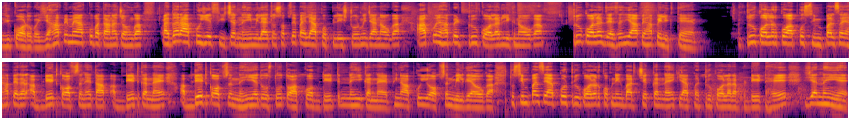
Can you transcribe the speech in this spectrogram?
रिकॉर्ड होगा। यहाँ पे मैं आपको बताना चाहूँगा, अगर आपको ये फीचर नहीं मिला है तो सबसे पहले आपको प्ले स्टोर में जाना होगा। आपको यहाँ पे ट्रू कॉलर लिखना होगा। ट्रू कॉलर जैसे ही आप यहाँ पे लिखते हैं ट्रू कॉलर को आपको सिंपल सा यहाँ पे अगर अपडेट का ऑप्शन है तो आप अपडेट करना है। अपडेट का ऑप्शन नहीं है दोस्तों तो आपको अपडेट नहीं करना है। फिर आपको ये ऑप्शन मिल गया होगा। तो सिंपल से आपको ट्रू कॉलर को अपने एक बार चेक करना है कि आपका ट्रू कॉलर अपडेट है या नहीं है।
